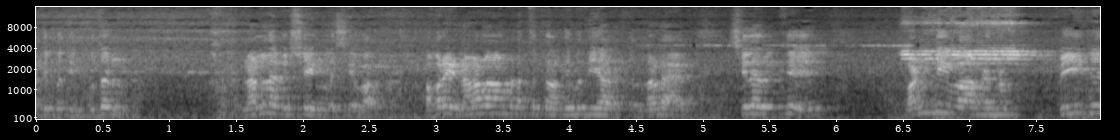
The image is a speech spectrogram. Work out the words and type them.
அதிபதி புதன் நல்ல விஷயங்களை செய்வார். அவரை நாலாம் இடத்துக்கு அதிபதியாக இருக்கிறதுனால சிலருக்கு வண்டி வாகனம் வீடு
